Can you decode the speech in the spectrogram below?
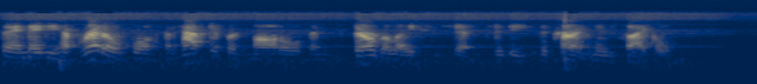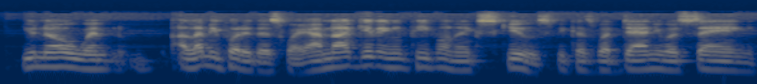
say maybe have read old books and have different models and their relationship to the, the current news cycle. You know, when, uh, let me put it this way I'm not giving people an excuse because what Daniel was saying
